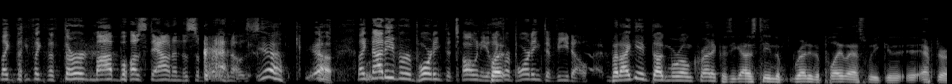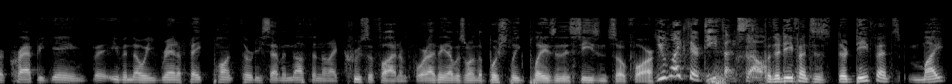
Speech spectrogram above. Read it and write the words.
like like, like the third mob boss down in The Sopranos. Yeah, yeah. Like not even reporting to Tony, like reporting to Vito. But I gave Doug Marrone credit because he got his team to, ready to play last week after a crappy game. But even though he ran a fake punt, thirty-seven nothing, and I crucified him for it. I think that was one of the bush league plays of the season so far. You like their defense though. But their defense is their defense might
